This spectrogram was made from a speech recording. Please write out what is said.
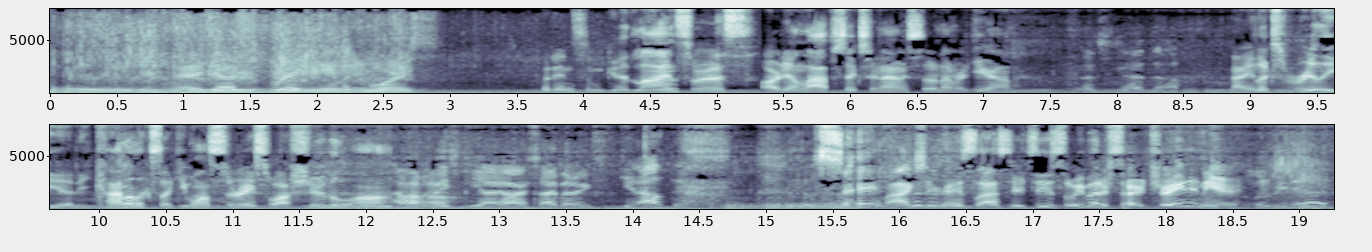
There he goes. He's breaking the course. Put in some good lines for us. Already on lap six or nine. We still don't have our gear on. Looks good though. Now he looks really good. He kind of looks like he wants to race Washougal, huh? I want to uh-huh. race PIR, so I better get out there. Same. I actually raced last year too, so we better start training here. What are we doing?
